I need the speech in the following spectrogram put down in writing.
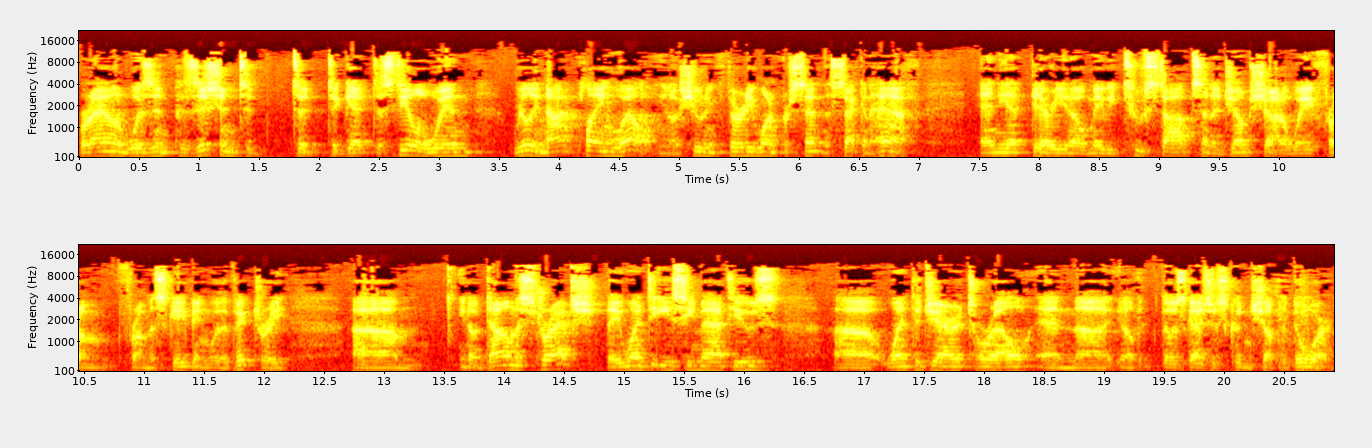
Rhode Island was in position to to, to get to steal a win, really not playing well. You know, shooting 31% in the second half, and yet they're you know maybe two stops and a jump shot away from from escaping with a victory. Um, you know, down the stretch, they went to EC Matthews, uh, went to Jared Terrell, and uh, you know those guys just couldn't shut the door.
